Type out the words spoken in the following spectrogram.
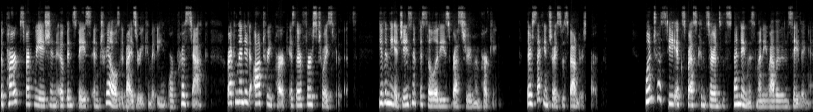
The Parks, Recreation, Open Space, and Trails Advisory Committee, or PROSTAC, recommended Autry Park as their first choice for this given the adjacent facilities, restroom, and parking. Their second choice was Founders Park. One trustee expressed concerns with spending this money rather than saving it.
